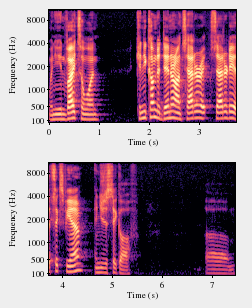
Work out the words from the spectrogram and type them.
when you invite someone, can you come to dinner on Saturday, Saturday at 6 p.m. and you just take off? Um,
